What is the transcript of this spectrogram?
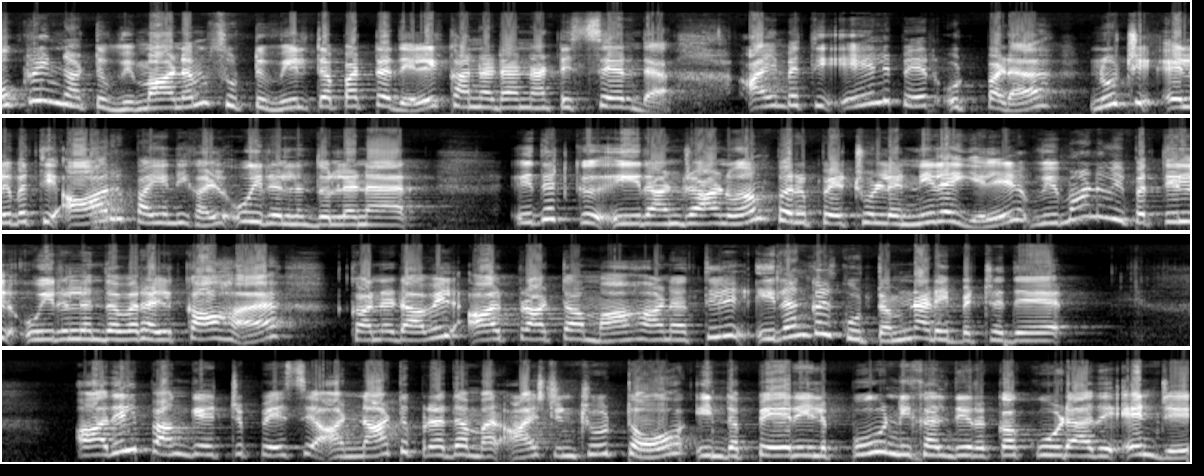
உக்ரைன் நாட்டு விமானம் சுட்டு வீழ்த்தப்பட்டதில் கனடா நாட்டைச் சேர்ந்த ஐம்பத்தி ஏழு பேர் உட்பட நூற்றி எழுபத்தி ஆறு பயணிகள் உயிரிழந்துள்ளனர். இதற்கு ஈரான் ராணுவம் பொறுப்பேற்றுள்ள நிலையில் விமான விபத்தில் உயிரிழந்தவர்களுக்காக கனடாவில் ஆல்பிராட்டா மாகாணத்தில் இரங்கல் கூட்டம் நடைபெற்றது. அதில் பங்கேற்று பேசிய அந்நாட்டு பிரதமர் ஆஸ்டின் ட்ரூட்டோ இந்த பேரிழப்பு நிகழ்ந்திருக்க கூடாது என்று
